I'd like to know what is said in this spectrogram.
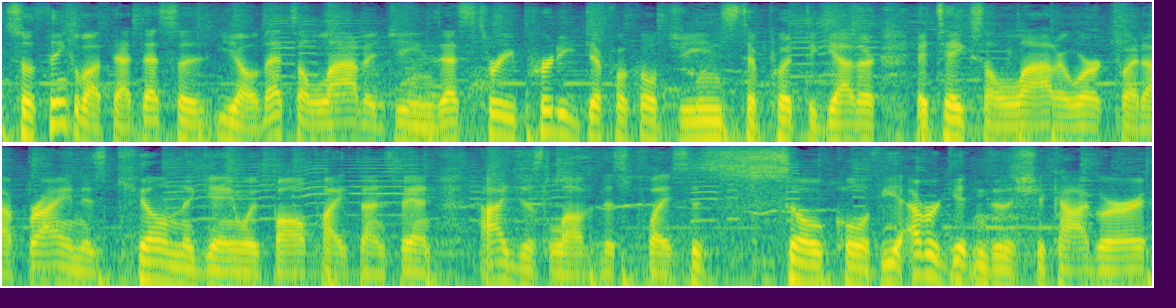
So think about that. That's a you know that's a lot of genes. That's three pretty difficult genes to put together. It takes a lot of work, but uh, Brian is killing the game with ball pythons, man. I just love this place. It's so cool. If you ever get into the Chicago area,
